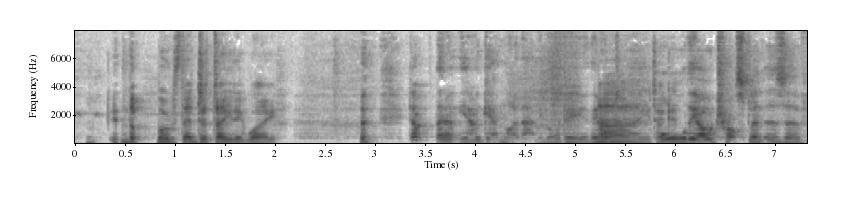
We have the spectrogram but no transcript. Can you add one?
in the most entertaining way. Don't, they don't, you don't get them like that anymore, do you? The Nah, old, you all the old trot splinters have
